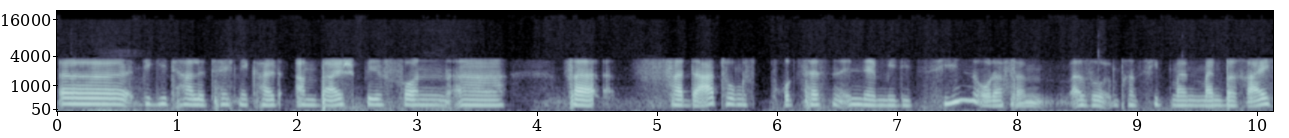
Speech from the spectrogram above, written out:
äh, digitale Technik halt am Beispiel von äh, Ver Verdatungsprozessen in der Medizin oder also im Prinzip mein, mein Bereich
